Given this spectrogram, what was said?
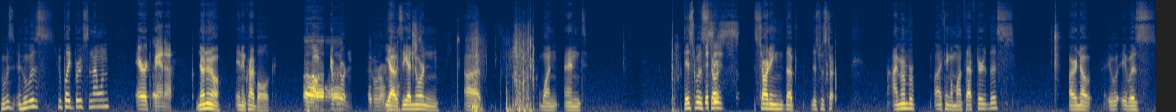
who was who was who played Bruce in that one? Eric Bana. No, no, no. In Incredible Hulk. Oh, Uh, Edward Norton. Edward Norton. Yeah, it was the Ed Norton uh, one, and this was This start, is starting the. This was start. I remember, I think a month after this, or no, it it was.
